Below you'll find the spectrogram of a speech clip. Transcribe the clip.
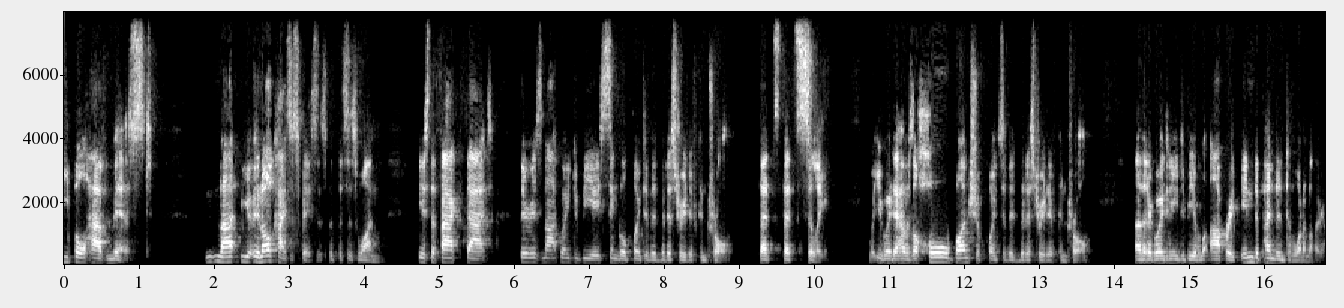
people have missed, not in all kinds of spaces, but this is one, is the fact that there is not going to be a single point of administrative control. That's that's silly. What you're going to have is a whole bunch of points of administrative control uh, that are going to need to be able to operate independent of one another.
